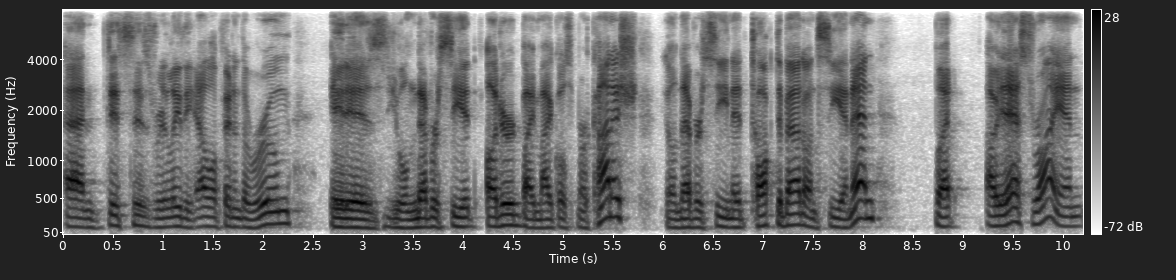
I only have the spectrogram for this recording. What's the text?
And this is really the elephant in the room. It is, you'll never see it uttered by Michael Smerconish. You'll never seen it talked about on CNN. But I asked Ryan,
